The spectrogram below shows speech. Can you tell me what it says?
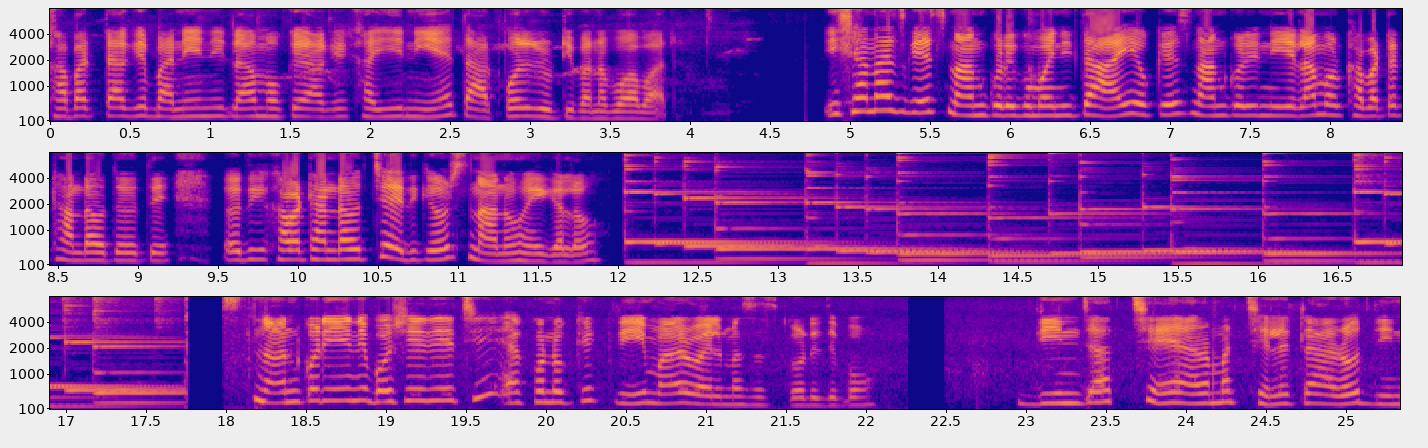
খাবারটা আগে বানিয়ে নিলাম, ওকে আগে খাইয়ে নিয়ে তারপরে রুটি বানাবো আবার। ঈশান আজকে স্নান করে ঘুমায়নি, তাই ওকে স্নান করে নিয়ে এলাম। ওর খাবারটা ঠান্ডা হতে হতে ওদিকে খাবার ঠান্ডা হচ্ছে, এদিকে ওর স্নানও হয়ে গেল। স্নান করিয়ে এনে বসিয়ে দিয়েছি। এখন ওকে ক্রিম আর অয়েল ম্যাসাজ করে দেব। দিন যাচ্ছে আর আমার ছেলেটা আরও দিন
